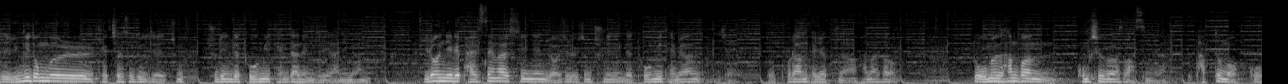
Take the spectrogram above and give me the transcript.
유기동물 개체수도 이제 좀 줄이는데 도움이 된다든지 아니면 이런 일이 발생할 수 있는 여지를 좀 줄이는데 도움이 되면 이제 또 보람 되겠구나 하면서 또 오면서 한번 곰치면서 왔습니다. 밥도 먹고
